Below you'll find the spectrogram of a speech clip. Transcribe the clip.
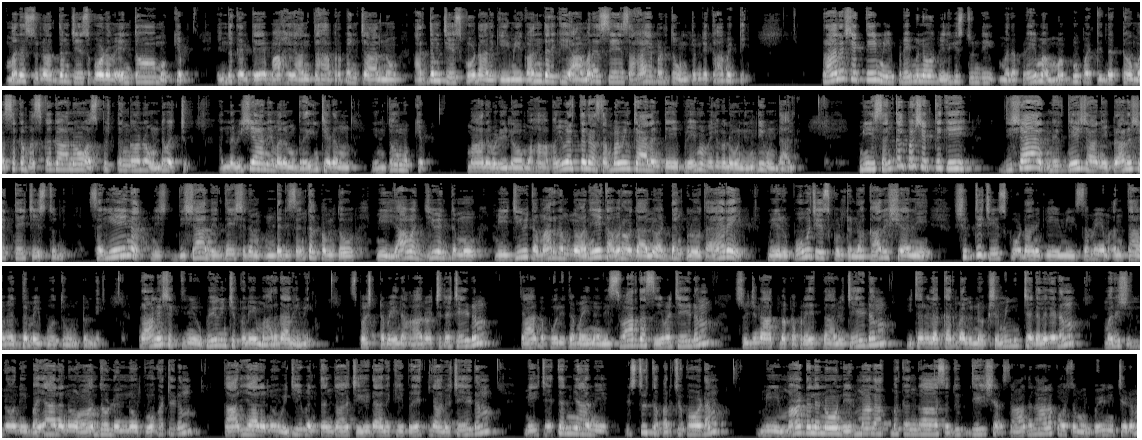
మనస్సును అర్థం చేసుకోవడం ఎంతో ముఖ్యం. ఎందుకంటే బాహ్య అంతః ప్రపంచాలను అర్థం చేసుకోవడానికి మీకు అందరికీ ఆ మనస్సే సహాయపడుతూ ఉంటుంది కాబట్టి. ప్రాణశక్తి మీ ప్రేమను వెలిగిస్తుంది. మన ప్రేమ మబ్బు పట్టినట్టు మసక మసకగానో అస్పష్టంగానో ఉండవచ్చు అన్న విషయాన్ని మనం గ్రహించడం ఎంతో ముఖ్యం. మానవుడిలో మహా పరివర్తన సంభవించాలంటే ప్రేమ వెలుగులో నిండి ఉండాలి. మీ సంకల్ప శక్తికి దిశా నిర్దేశాన్ని ప్రాణశక్తి చేస్తుంది. సరియైన దిశా నిర్దేశనం ఉండని సంకల్పంతో మీ యావత్ జీవితము మీ జీవిత మార్గంలో అనేక అవరోధాలు అడ్డంకులు తయారై మీరు పోగు చేసుకుంటున్న కాలుష్యాన్ని శుద్ధి చేసుకోవడానికి మీ సమయం అంతా వ్యర్థమైపోతూ ఉంటుంది. ప్రాణశక్తిని ఉపయోగించుకునే మార్గాలు ఇవి. స్పష్టమైన ఆలోచన చేయడం త్యాగపూరితమైన నిస్వార్థ సేవ చేయడం సృజనాత్మక ప్రయత్నాలు చేయడం ఇతరుల కర్మలను క్షమించగలగడం మనుషుల్లోని భయాలను ఆందోళనను పోగొట్టడం కార్యాలను విజయవంతంగా చేయడానికి ప్రయత్నాలు చేయడం మీ చైతన్యాన్ని విస్తృతపరచుకోవడం మీ మాటలను నిర్మాణాత్మకంగా సదుద్దేశ సాధనాల కోసం ఉపయోగించడం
